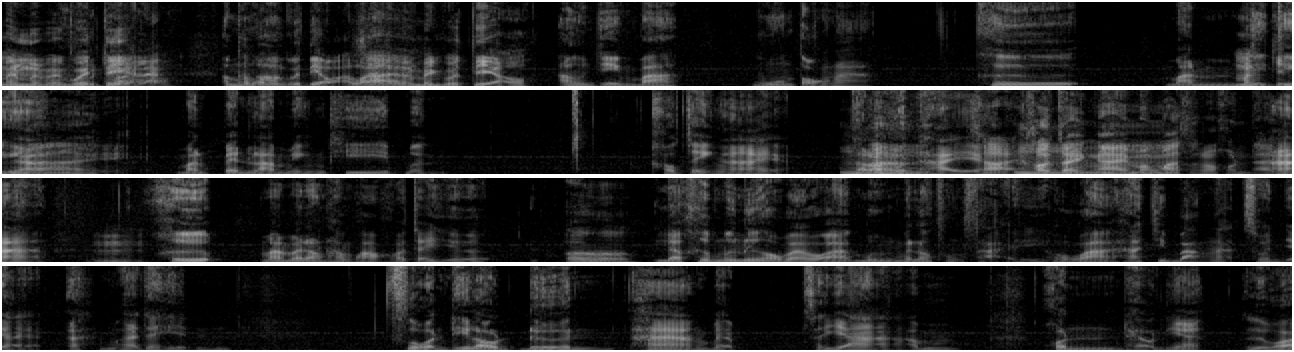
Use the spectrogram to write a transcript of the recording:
มันเหมือนเป็นก๋วยเตี๋ยวพูดบ่อยแล้วเอาถ้าบอกเป็นก๋วยเตี๋ยวอร่อยใช่เลยมันเป็นก๋วยเตี๋ยว เอาจริงๆปะมุ่งตรงนะ คือมันมันจกินริงๆอะได้มันเป็นราเมงที่เหมือน เข้าใจง่ายอะอืมสำหรับคนไทยอะใช่เข้าใจง่ายมากๆสำหรับคนไทยอ่า อืมคือมันไม่ต้องทำความเข้าใจเยอะ เออ แล้วคือมึงนึกออกไหมว่ามึงไม่ต้องสงสัย เพราะว่าฮาจิบังอะส่วนใหญ่อะอะมึงอาจจะเห็น ส่วนที่เราเดินห้างแบบสยาม คนแถวเนี้ย หรือว่า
